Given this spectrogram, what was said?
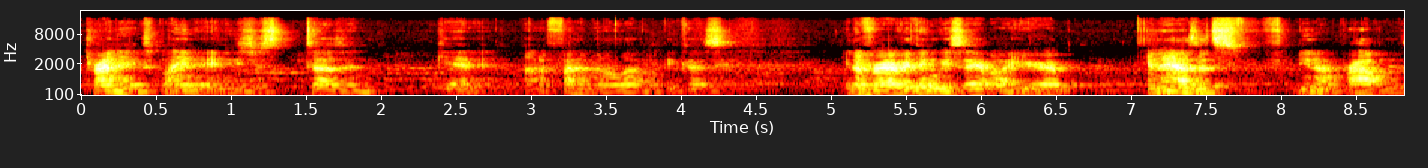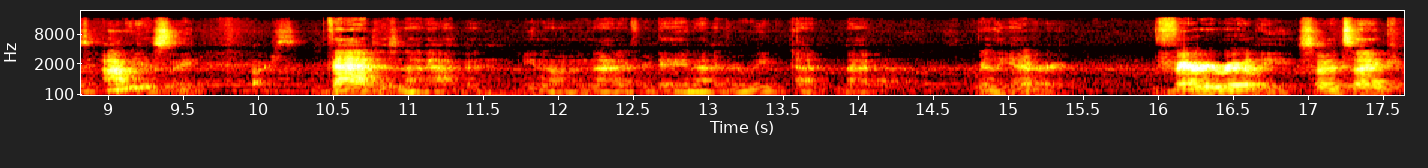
trying to explain it, and he just doesn't get it on a fundamental level because you know, for everything we say about Europe, and it has its you know problems, obviously. Of course. That does not happen, you know, not every day, not every week, not not really ever. Very rarely. So it's like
